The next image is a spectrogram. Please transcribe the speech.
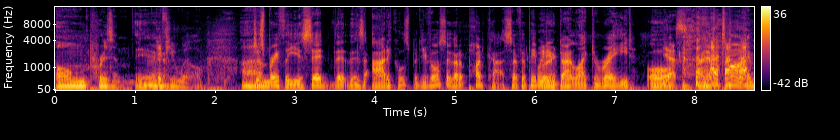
own prism, Yeah. if you will. Just um, briefly, you said that there's articles, but you've also got a podcast. So for people We who do. don't like to read or Yes. don't have time,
